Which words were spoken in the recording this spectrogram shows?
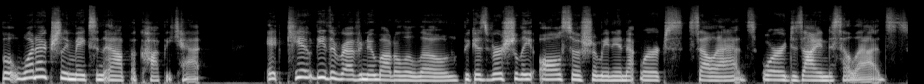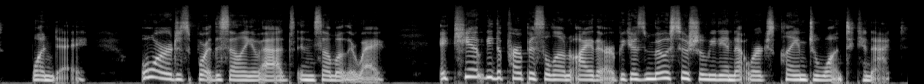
but what actually makes an app a copycat? It can't be the revenue model alone because virtually all social media networks sell ads or are designed to sell ads one day or to support the selling of ads in some other way. It can't be the purpose alone either because most social media networks claim to want to connect.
